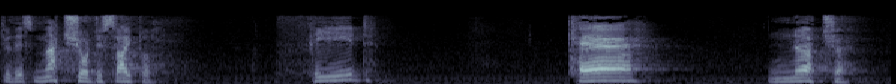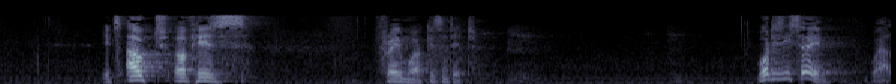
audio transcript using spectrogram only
to this macho disciple. Feed, care, nurture. It's out of his framework, isn't it? What is he saying? Well,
